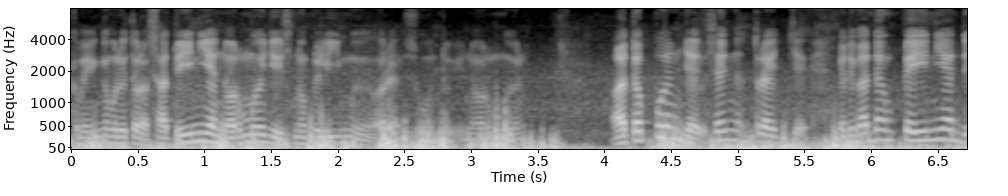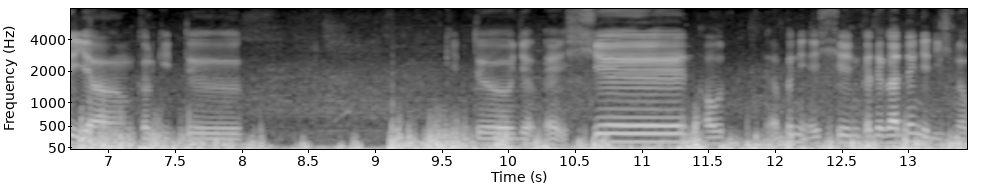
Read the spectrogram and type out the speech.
Camavinga boleh tolak satu. Ini yang normal je 95 Alright so untuk normal. Ataupun jap saya nak try check. Kadang-kadang play ni ada yang kalau kita kita jap action out, apa ni action kadang-kadang jadi 90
